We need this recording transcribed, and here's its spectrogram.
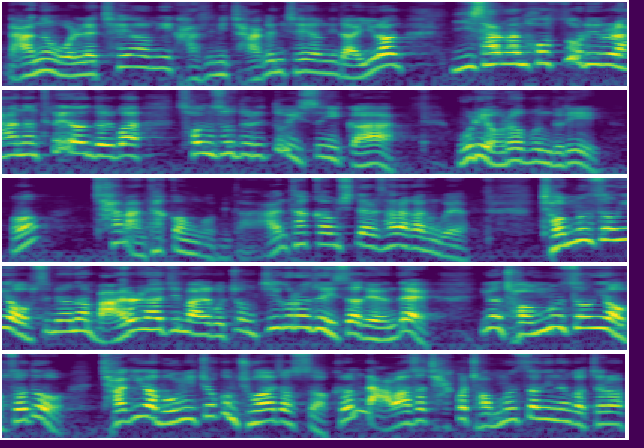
나는 원래 체형이 가슴이 작은 체형이다. 이런 이상한 헛소리를 하는 트레이너들과 선수들이 또 있으니까 우리 여러분들이 어? 참 안타까운 겁니다. 안타까운 시대를 살아가는 거예요. 전문성이 없으면 말을 하지 말고 좀 찌그러져 있어야 되는데 이건 전문성이 없어도 자기가 몸이 조금 좋아졌어. 그럼 나와서 자꾸 전문성 있는 것처럼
